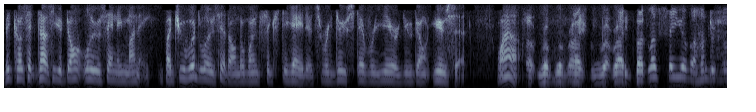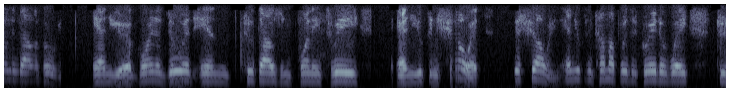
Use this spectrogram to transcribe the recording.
Because it does, you don't lose any money, but you would lose it on the 168. It's reduced every year. You don't use it. Wow. Uh, right, right. But let's say you have a hundred million dollar movie and you're going to do it in 2023 and you can show it just showing. And you can come up with a creative way to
